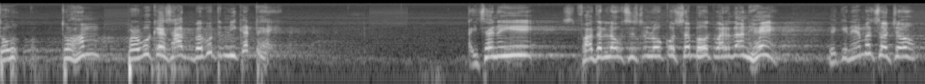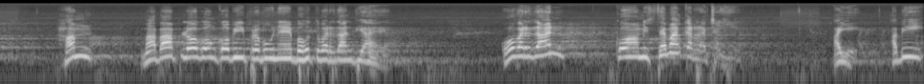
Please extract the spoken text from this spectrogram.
तो तो हम प्रभु के साथ बहुत निकट है। ऐसा नहीं फादर लोग, सिस्टर लोग को सब बहुत वरदान है, लेकिन ये मत सोचो, हम माँ बाप लोगों को भी प्रभु ने बहुत वरदान दिया है। वो वरदान को हम इस्तेमाल करना चाहिए। आइए, अभी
